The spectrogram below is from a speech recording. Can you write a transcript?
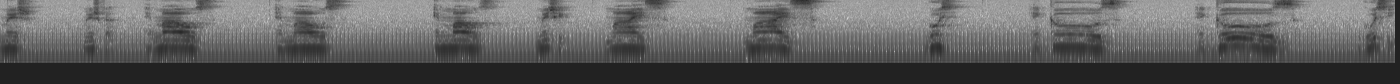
Мышь. Мышка. A mouse. A mouse. A mouse. Мыши. Mice. Mice. Гусь.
